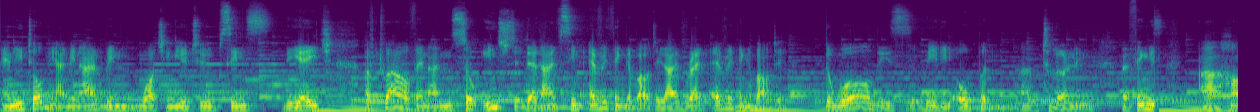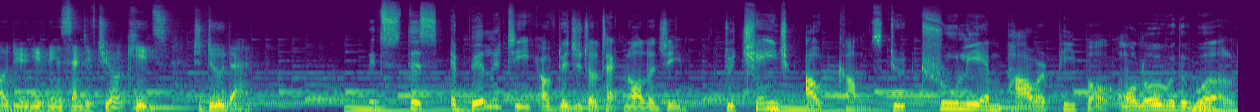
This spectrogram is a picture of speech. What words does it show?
And he told me, I mean, I've been watching YouTube since the age of 12, and I'm so interested that I've seen everything about it. I've read everything about it. The world is really open uh, to learning. The thing is, uh, how do you give the incentive to your kids to do that? It's this ability of digital technology to change outcomes, to truly empower people all over the world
